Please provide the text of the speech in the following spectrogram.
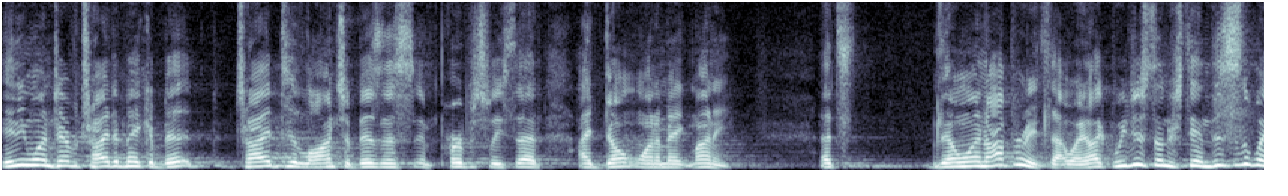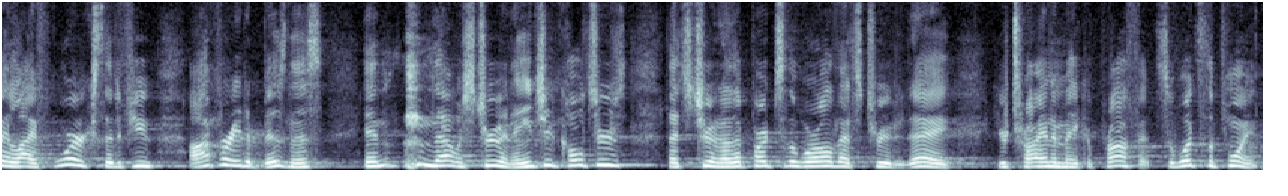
anyone who ever tried to make a bit, tried to launch a business and purposely said, I don't want to make money. That's no one operates that way. Like we just understand this is the way life works. That if you operate a business, and that was true in ancient cultures, that's true in other parts of the world, that's true today. You're trying to make a profit. So what's the point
